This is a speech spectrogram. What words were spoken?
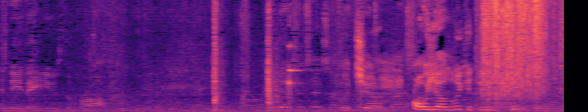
And then they use the broth. It doesn't taste like But yeah. Oh yeah, look at these pink ones.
